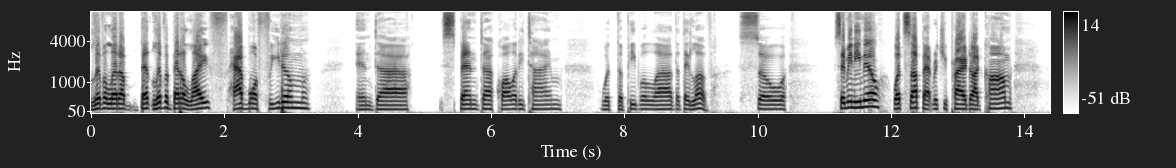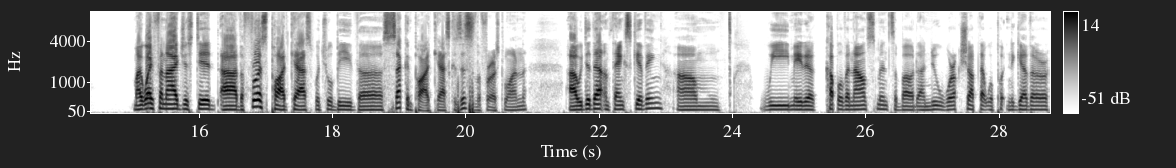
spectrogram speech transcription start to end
live a better, be- live a better life, have more freedom, and uh, spend uh, quality time with the people uh, that they love. So send me an email. What's up at richiepryor.com. My wife and I just did uh, the first podcast, which will be the second podcast because this is the first one. we did that on Thanksgiving. Um, we made a couple of announcements about a new workshop that we're putting together.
